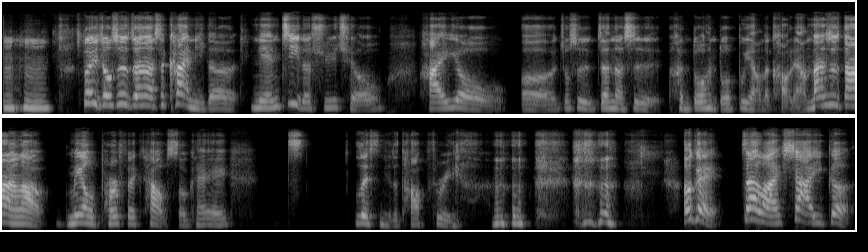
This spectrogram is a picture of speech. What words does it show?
嗯哼，所以就是真的是看你的年纪的需求，还有呃，就是真的是很多很多不一样的考量。但是当然了，没有 perfect house，OK？List 你的 top three。OK，再来下一个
